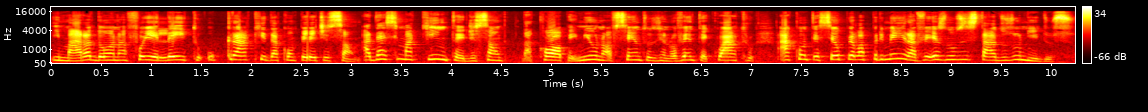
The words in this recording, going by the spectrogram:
e Maradona foi eleito o craque da competição. A 15ª edição da Copa, em 1994, aconteceu pela primeira vez nos Estados Unidos.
